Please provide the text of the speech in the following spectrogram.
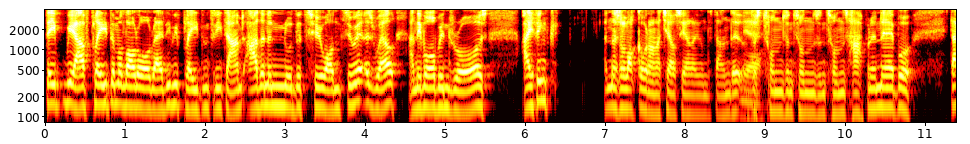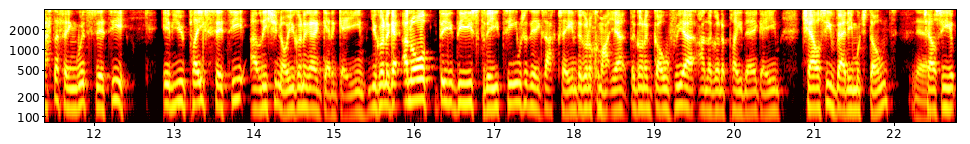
they we have played them a lot already. We played them three times, adding another two onto it as well, and they've all been draws. I think, and there's a lot going on at Chelsea, and I understand it. Yeah. There's tons and tons and tons happening there, but that's the thing with City. If you play City, at least you know you're going to get a game. You're going to get, and all the, these three teams are the exact same. They're going to come at you, they're going to go for you, and they're going to play their game. Chelsea very much don't. Yeah. Chelsea,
